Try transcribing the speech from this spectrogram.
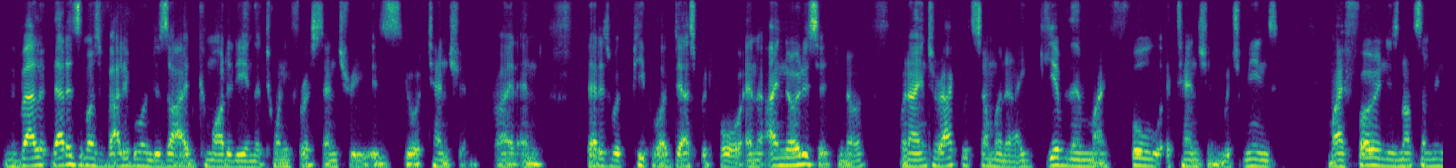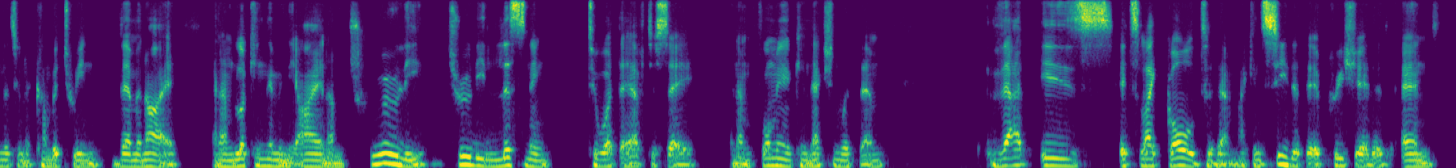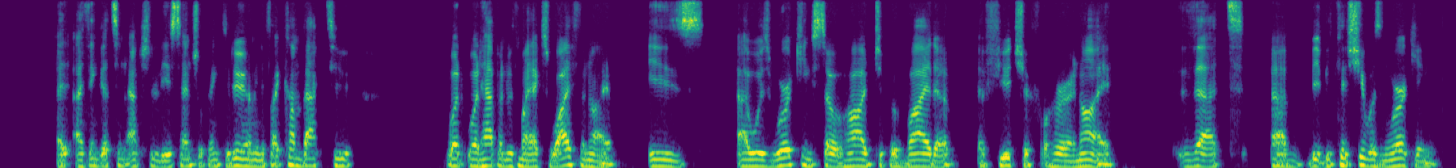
value that is the most valuable and desired commodity in the 21st century is your attention, right? And that is what people are desperate for. And I notice it, you know, when I interact with someone and I give them my full attention, which means my phone is not something that's going to come between them and I. And I'm looking them in the eye and I'm truly, truly listening to what they have to say and I'm forming a connection with them, that is, it's like gold to them. I can see that they appreciate it. And I, I think that's an absolutely essential thing to do. I mean, if I come back to what, what happened with my ex-wife and I is I was working so hard to provide a, a future for her and I that uh, because she wasn't working,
